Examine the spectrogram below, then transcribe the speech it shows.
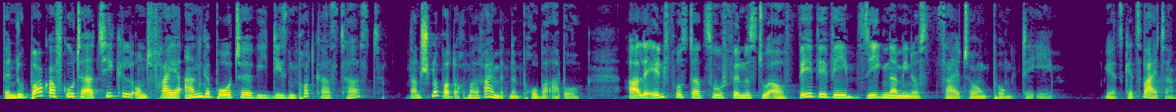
Wenn du Bock auf gute Artikel und freie Angebote wie diesen Podcast hast, dann schnupper doch mal rein mit einem Probeabo. Alle Infos dazu findest du auf www.siegener-zeitung.de. Jetzt geht's weiter.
